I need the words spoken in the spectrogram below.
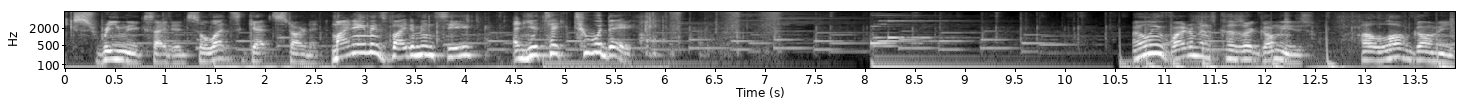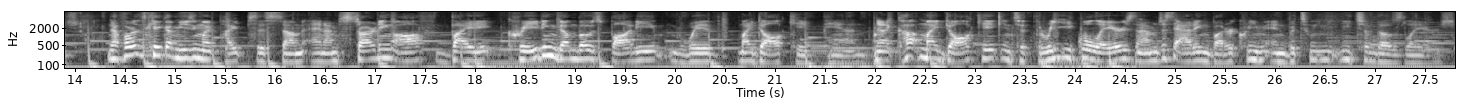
extremely excited. So let's get started. My name is Vitamin C and you take two a day. I only have vitamins because they're gummies. I love gummies. Now for this cake, I'm using my pipe system and I'm starting off by creating Dumbo's body with my doll cake pan. Now I cut my doll cake into three equal layers and I'm just adding buttercream in between each of those layers.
